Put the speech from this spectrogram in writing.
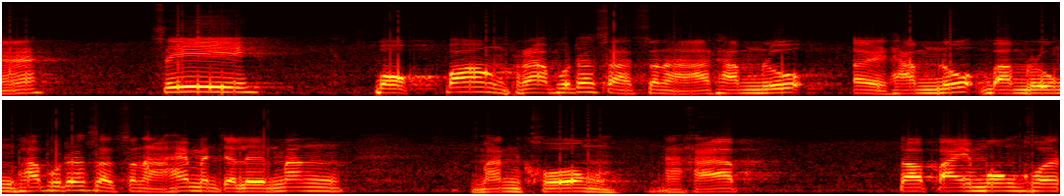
นะสี่ ปกป้องพระพุทธศาสนาทำรุเอ่ยทำนุบำรุงพระพุทธศาสนาให้มันเจริญมั่งมั่นคงนะครับ ต่อไปมงคล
